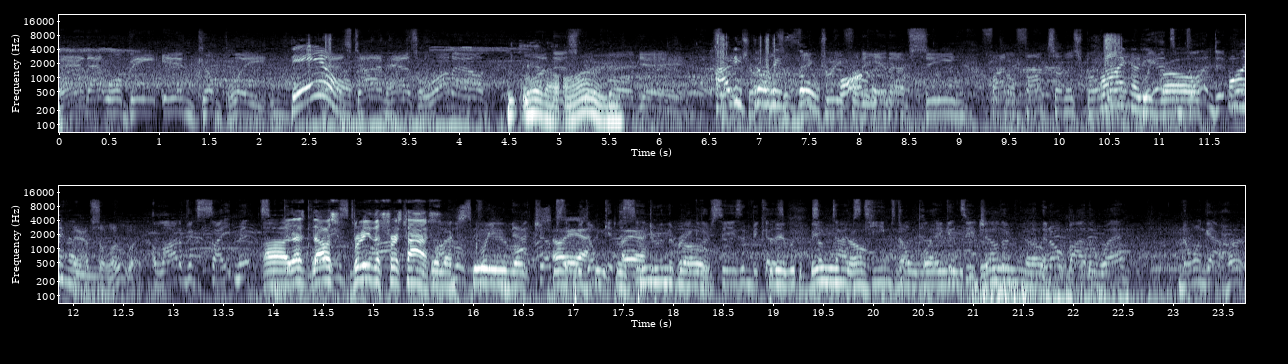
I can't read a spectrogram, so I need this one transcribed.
And that will be incomplete. Damn! As time has run out Look at on that this arm. Football game. How did he throw Charles, it a so victory far? for the NFC. Final thoughts on this program? Finally, We had some bro. fun. Finally. Absolutely. A lot of excitement. Uh, that that was Plays really the first watch. half. All Like those great Steve-O. matchups Oh, yeah. we don't get to see during the regular season because it with the sometimes teams don't play against each other. And oh, by the way, no one got hurt.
